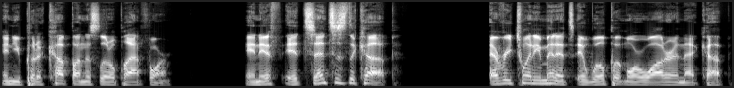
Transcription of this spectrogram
and you put a cup on this little platform. And if it senses the cup every 20 minutes it will put more water in that cup.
